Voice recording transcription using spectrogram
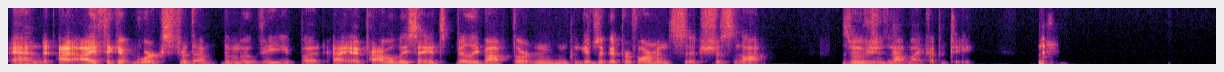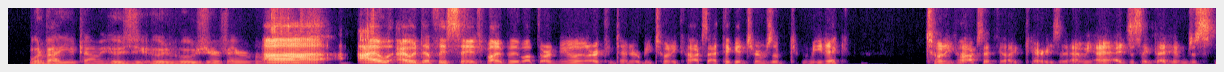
and I, I think it works for the the movie, but I, I'd probably say it's Billy Bob Thornton. He gives a good performance. It's just not this movie's just not my cup of tea. What about you, Tommy? Who's who who's your favorite performance? Uh I I would definitely say it's probably Billy Bob Thornton. The only other contender would be Tony Cox. I think in terms of comedic, Tony Cox I feel like carries it. I mean, I, I just think that him just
